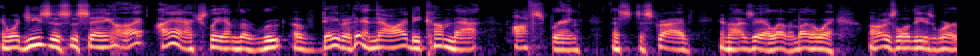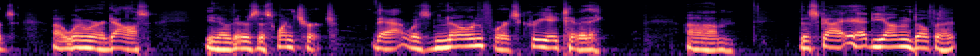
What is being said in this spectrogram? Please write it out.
And what Jesus is saying, I, I actually am the root of David, and now I become that offspring that's described in Isaiah 11. By the way, I always love these words. Uh, when we were in Dallas, you know, there's this one church that was known for its creativity. Um, this guy, Ed Young, built a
